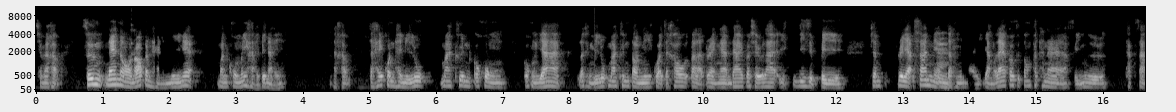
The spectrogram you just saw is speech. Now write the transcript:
ใช่ไหมครับ ซึ่งแน่นอนว่าปัญหานี้เนี่ย มันคงไม่หายไปไหนนะครับ จะให้คนไทยมีลูกมากขึ้นก็คง ก็คงยากและถึงมีลูกมากขึ้นตอนนี้กว่าจะเข้าตลาดแรงงานได้ก็ใช้เวลาอีก 20 ปีฉะนั้นระยะสั้นเนี่ยจะทำยังไงอย่างแรกก็คือต้องพัฒนาฝีมือทักษะ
